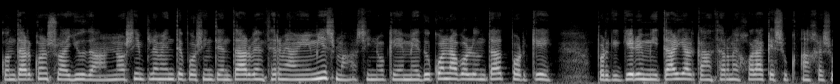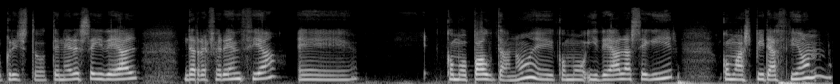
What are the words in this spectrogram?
contar con su ayuda, no simplemente pues intentar vencerme a mí misma, sino que me educo en la voluntad, ¿por qué? Porque quiero imitar y alcanzar mejor a, a Jesucristo, tener ese ideal de referencia eh, como pauta, ¿no? como ideal a seguir, como aspiración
